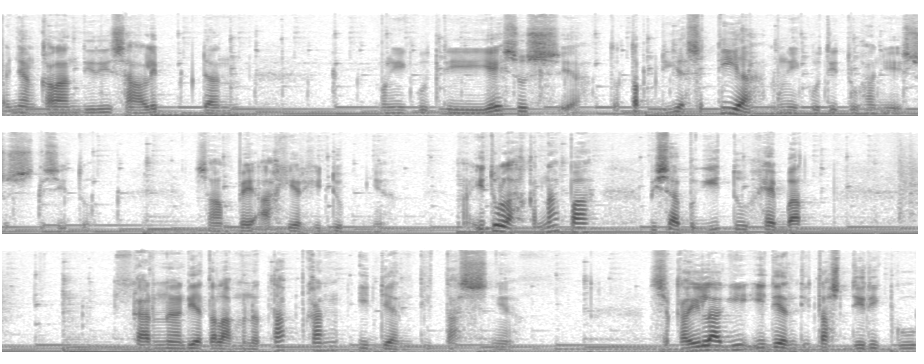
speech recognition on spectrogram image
penyangkalan diri salib dan mengikuti Yesus ya tetap dia setia mengikuti Tuhan Yesus di situ sampai akhir hidupnya. Nah, itulah kenapa bisa begitu hebat karena dia telah menetapkan identitasnya. Sekali lagi identitas diriku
